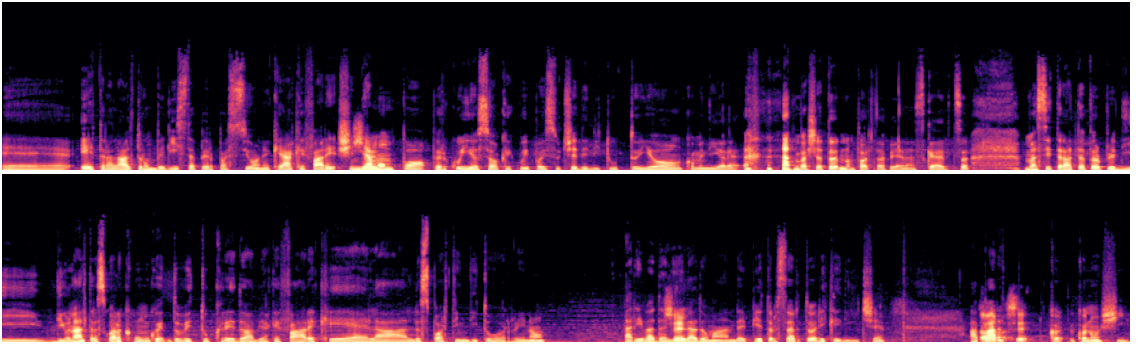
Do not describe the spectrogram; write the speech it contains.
eh, e tra l'altro un velista per passione che ha a che fare, scendiamo Sì. un po', per cui io so che qui poi succede di tutto, io come dire, ambasciatore non porta pena, scherzo, ma si tratta proprio di, di un'altra scuola comunque dove tu credo abbia a che fare, che è la- lo Sporting di Torri, no? Arriva da lì Sì. la domanda, è Pietro Sartori che dice, a Ah, parte... sì, conosci,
